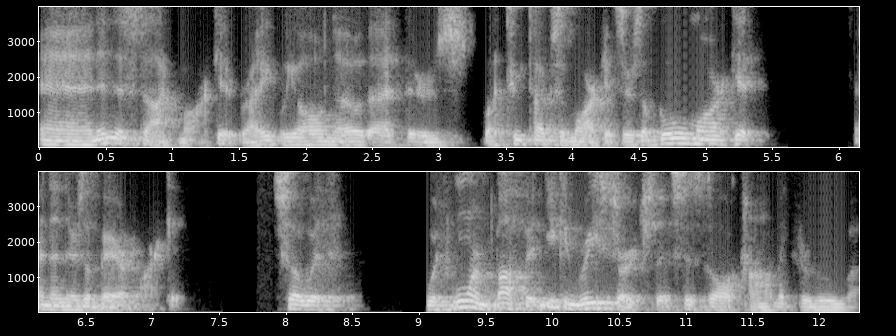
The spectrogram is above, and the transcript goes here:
And in the stock market, right, we all know that there's what two types of markets. There's a bull market and then there's a bear market. So with with Warren Buffett, you can research this. This is all common through uh,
